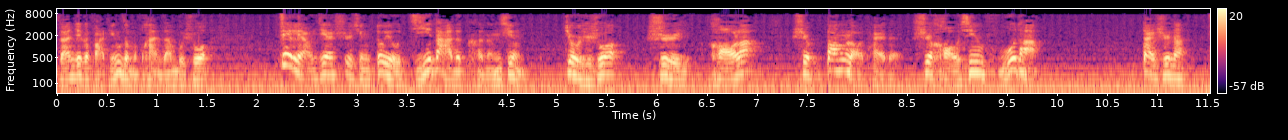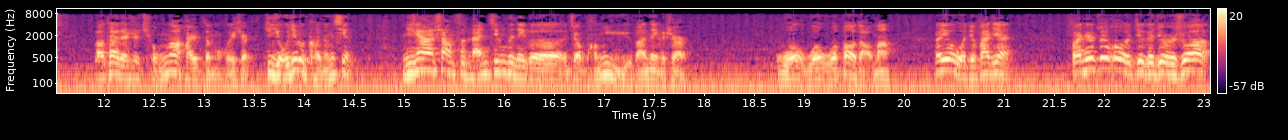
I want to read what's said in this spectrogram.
咱这个法庭怎么判咱不说，这两件事情都有极大的可能性，就是说是好了，是帮老太太，是好心扶她，但是呢，老太太是穷啊，还是怎么回事？就有这个可能性。你像上次南京的那个叫彭宇吧，那个事儿。我我我报道嘛，哎呦，我就发现，反正最后这个就是说，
